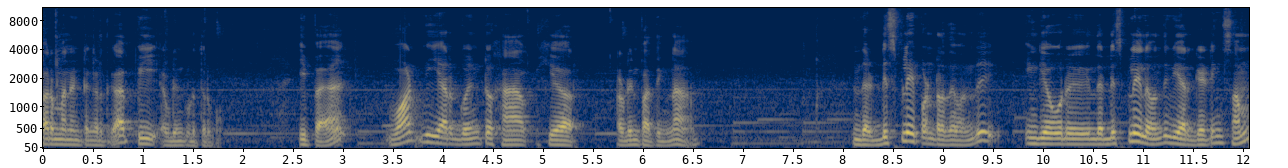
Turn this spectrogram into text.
பர்மனெண்ட்டுங்கிறதுக்காக பி அப்படின்னு கொடுத்துருக்கோம். இப்போ what we are going to have here அப்படின்னு பார்த்தீங்கன்னா இந்த டிஸ்பிளே பண்ணுறதை வந்து இங்கே ஒரு இந்த டிஸ்பிளேயில் வந்து we are getting some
